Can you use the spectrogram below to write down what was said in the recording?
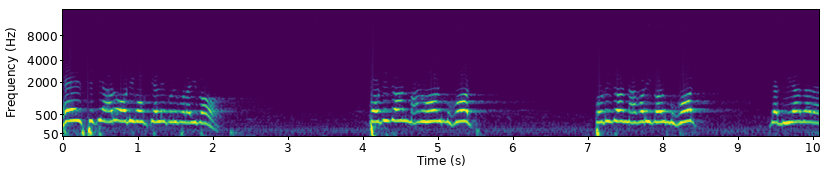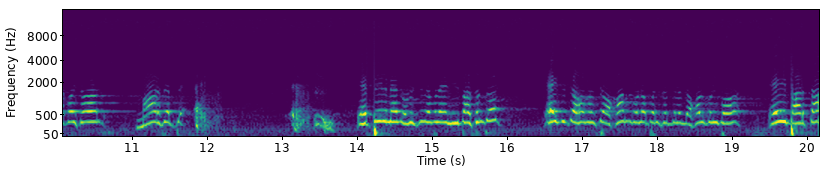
সেই স্থিতি আৰু অধিক শক্তিশালী কৰিব লাগিব? প্ৰতিজন মানুহৰ মুখত প্ৰতিজন নাগৰিকৰ মুখত যে দুই হাজাৰ একৈছৰ মাৰ্চ এপ্ৰিল মেত অনুষ্ঠিত হ'বলৈ নিৰ্বাচনটোত এই দুটা সমষ্টি অসম গণ পৰিষদ দলে দখল কৰিব। এই বাৰ্তা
